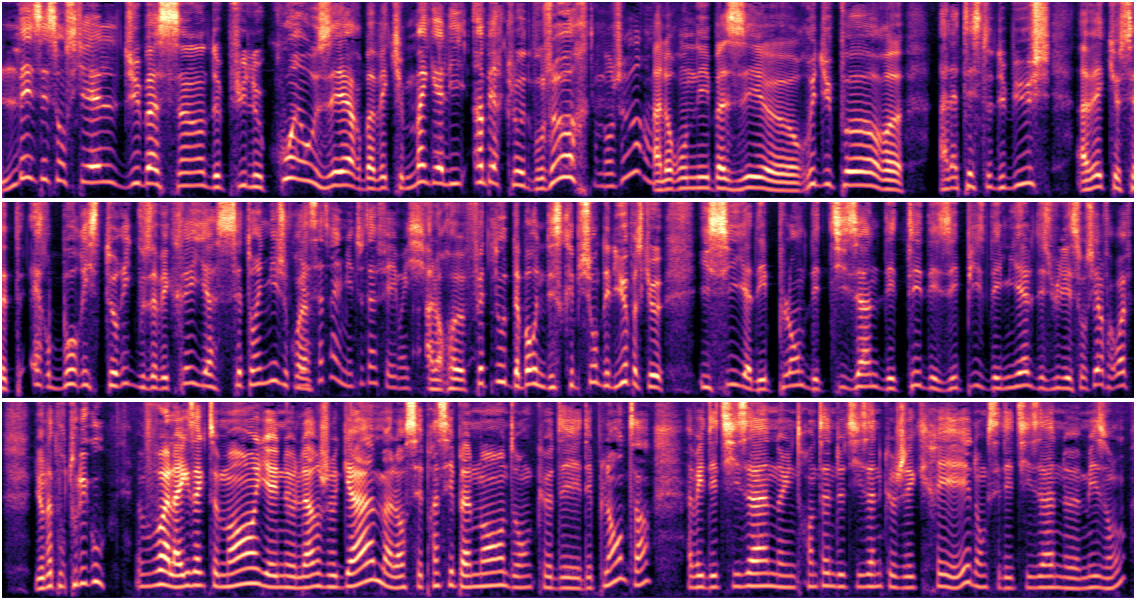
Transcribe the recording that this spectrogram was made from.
Les essentiels du bassin depuis le coin aux herbes avec Magali Humbert-Claude. Bonjour. Bonjour. Alors on est basé euh, rue du Port euh, à la Teste de Bûche avec cette herboristerie que vous avez créée il y a 7 ans et demi, je crois. Il y a 7 ans et demi, tout à fait, oui. Alors euh, faites-nous d'abord une description des lieux parce que ici il y a des plantes, des tisanes, des thés, des épices, des miels, des huiles essentielles. Enfin bref, il y en a pour tous les goûts. Voilà, exactement. Il y a une large gamme. Alors c'est principalement donc des, des plantes hein, avec des tisanes, une trentaine de tisanes que j'ai créées. Donc c'est des tisanes maison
